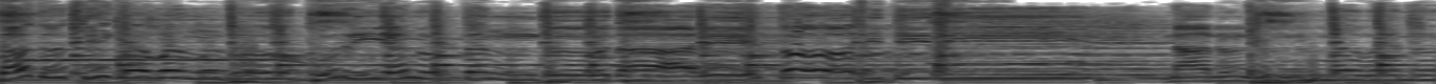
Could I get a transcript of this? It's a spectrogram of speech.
ಬದುಕಿಗೆ ಒಂದು ಗುರಿಯನ್ನು ತಂದು ನಾನು ನಿಮ್ಮವನು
